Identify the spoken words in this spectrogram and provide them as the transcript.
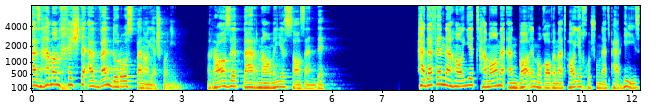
از همان خشت اول درست بنایش کنیم راز برنامه سازنده هدف نهایی تمام انواع مقاومت خشونت پرهیز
